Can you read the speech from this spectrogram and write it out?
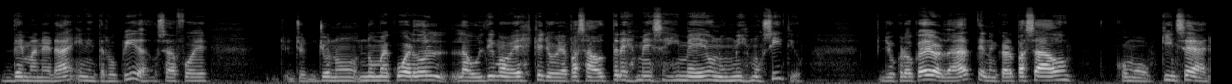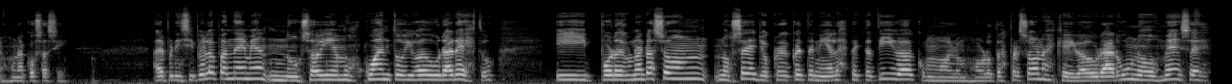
de manera ininterrumpida. O sea, fue... Yo, yo no, no me acuerdo la última vez que yo había pasado tres meses y medio en un mismo sitio. Yo creo que de verdad tienen que haber pasado como 15 años, una cosa así. Al principio de la pandemia no sabíamos cuánto iba a durar esto y por alguna razón, no sé, yo creo que tenía la expectativa, como a lo mejor otras personas, que iba a durar uno o dos meses.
